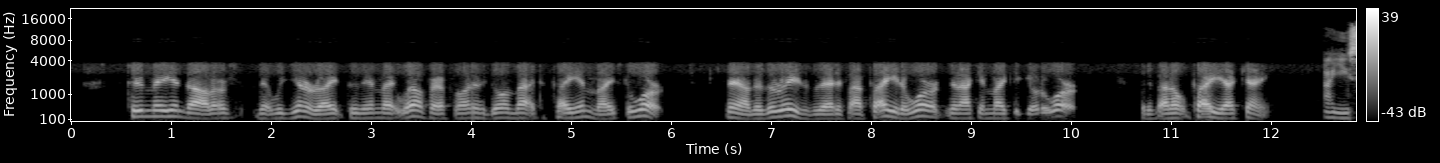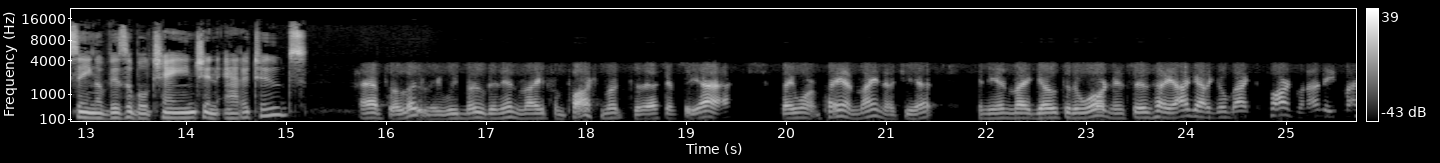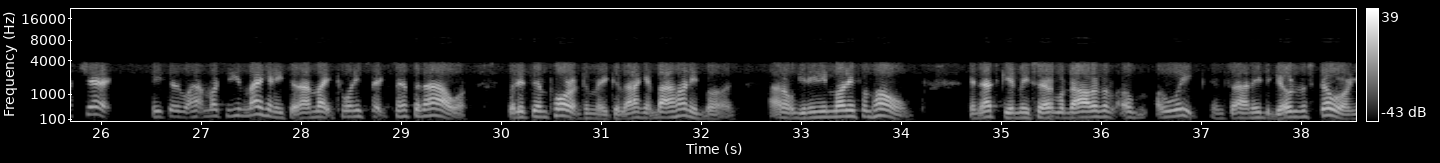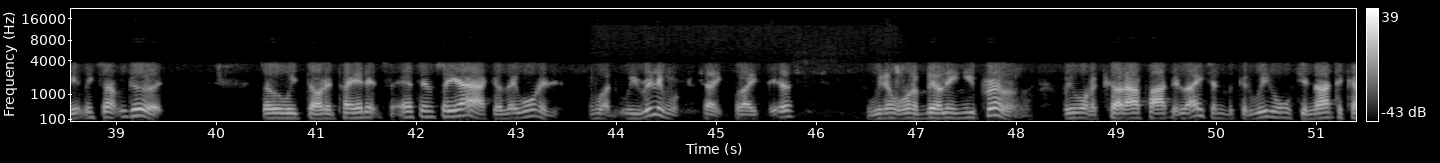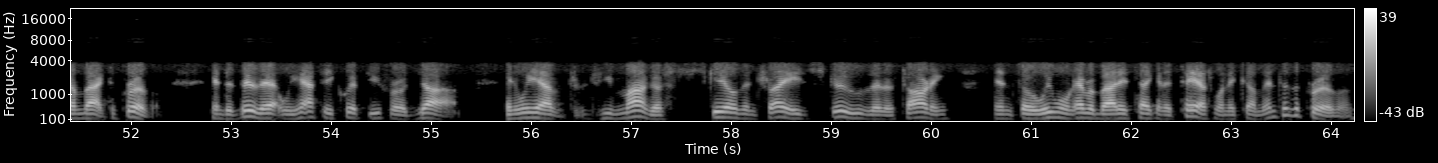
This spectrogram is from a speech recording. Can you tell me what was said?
two million dollars that we generate through the inmate welfare fund is going back to pay inmates to work. Now, there's a reason for that. If I pay you to work, then I can make you go to work. But if I don't pay you, I can't. Are you seeing a visible change in attitudes? Absolutely. We moved an inmate from Parchman to SMCI they weren't paying maintenance yet. And the inmate goes to the warden and says, Hey, I got to go back to Parchman. I need my check. He said, Well, how much are you making? He said, I make 26 cents an hour. But it's important to me because I can buy honey buns. I don't get any money from home. And that's giving me several dollars a, a, a week. And so I need to go to the store and get me something good. So we started paying it to SMCI because they wanted it. What we really want to take place is we don't want to build any new prisons we want to cut our population because we want you not to come back to prison. And to do that, we have to equip you for a job. And we have humongous skills and trades schools that are starting. And so we want everybody taking a test when they come into the prison.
